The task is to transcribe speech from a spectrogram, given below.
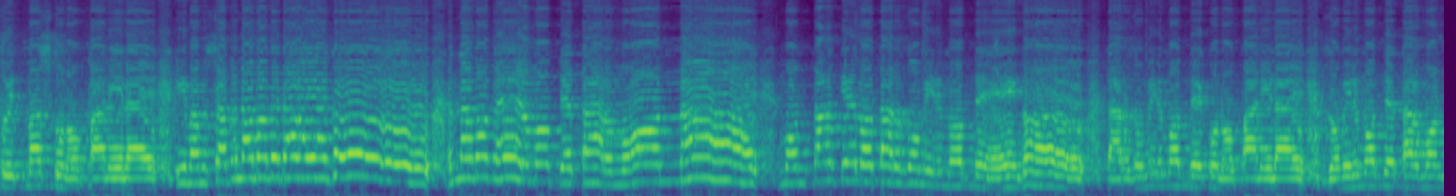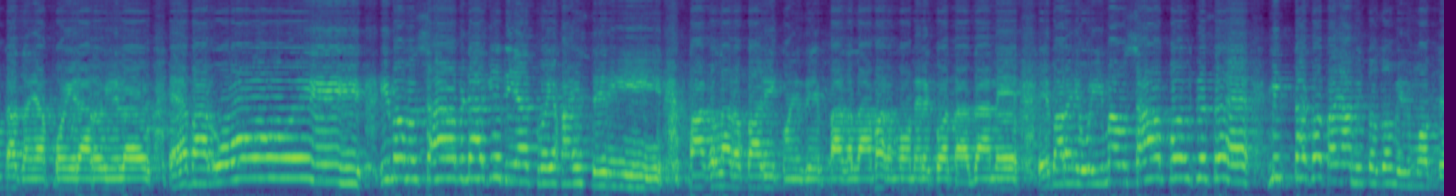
চৈত মাস কোনো পানি নাই। ইমাম সাহেব নামাজে দাঁড়াইয়া গো। নামাজের মধ্যে তার মন নাই। মনটা গেল তার জমির মধ্যে তার জমির মধ্যে কোনো পানি নাই। জমির মধ্যে তার মনটা যায়া পয়রা রইল। এবার ওই ইমাম সাহেব ডাকে দিয়া কই হাইছে পাগলার বাড়ি কই যে পাগলা আমার মনের কথা জানে? এবারে ওই ইমাম সাহেব বলতেছে, মিথ্যা কথায় আমি তো জমির মধ্যে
